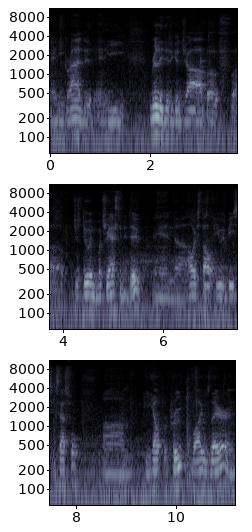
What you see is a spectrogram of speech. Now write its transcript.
and he grinded, and he really did a good job of uh, just doing what you asked him to do. And uh, I always thought he would be successful. Um, he helped recruit while he was there, and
